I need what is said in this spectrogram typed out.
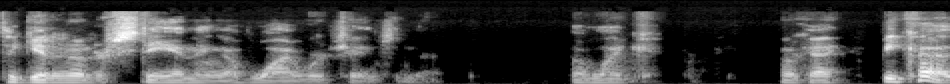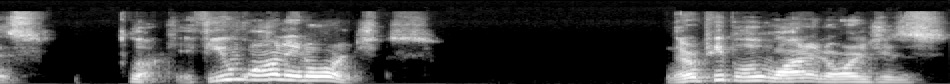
to get an understanding of why we're changing that. Of like, okay, because look, if you wanted oranges, there were people who wanted oranges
